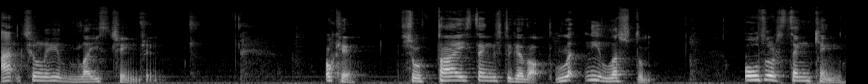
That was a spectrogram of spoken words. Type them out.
actually life changing. Okay, so five things together. Let me list them. Overthinking,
